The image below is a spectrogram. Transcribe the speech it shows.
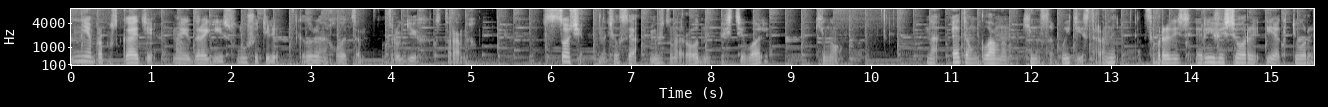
Не пропускайте, мои дорогие слушатели, которые находятся в других странах. В Сочи начался международный фестиваль кино. На этом главном кинособытии страны собрались режиссеры и актеры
